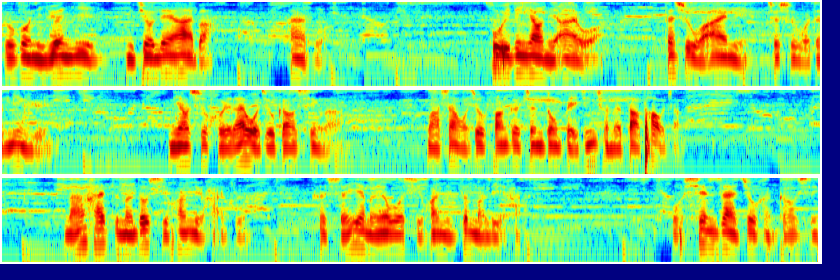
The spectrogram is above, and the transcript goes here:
如果你愿意，你就恋爱吧，爱我。不一定要你爱我，但是我爱你，这是我的命运。你要是回来，我就高兴了，马上我就放个震动北京城的大炮仗。男孩子们都喜欢女孩子，可谁也没有我喜欢你这么厉害。我现在就很高兴，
